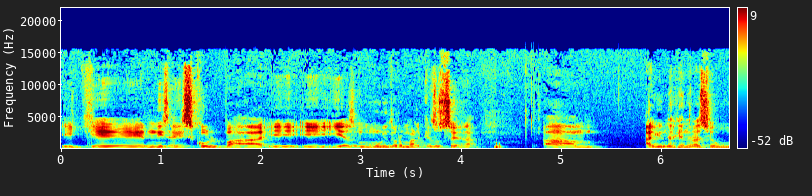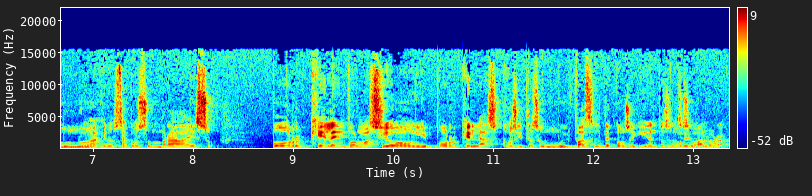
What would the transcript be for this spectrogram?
y que ni se disculpa y, y, es muy normal que suceda. hay una generación muy nueva que no está acostumbrada a eso, porque la información y porque las cositas son muy fáciles de conseguir, entonces no se valora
